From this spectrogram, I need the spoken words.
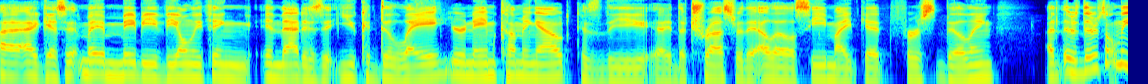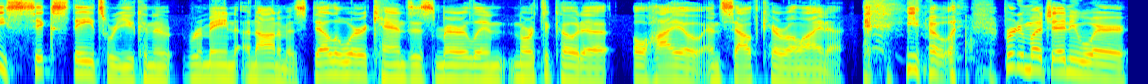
I guess it may, maybe the only thing in that is that you could delay your name coming out because the uh, the trust or the LLC might get first billing. Uh, there, there's only six states where you can uh, remain anonymous: Delaware, Kansas, Maryland, North Dakota, Ohio, and South Carolina. you know, pretty much anywhere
